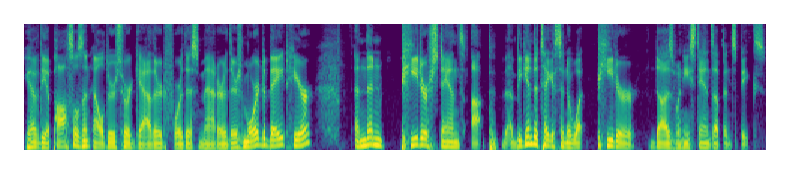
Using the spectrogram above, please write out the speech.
You have the apostles and elders who are gathered for this matter. There's more debate here. And then Peter stands up. Begin to take us into what Peter does when he stands up and speaks.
